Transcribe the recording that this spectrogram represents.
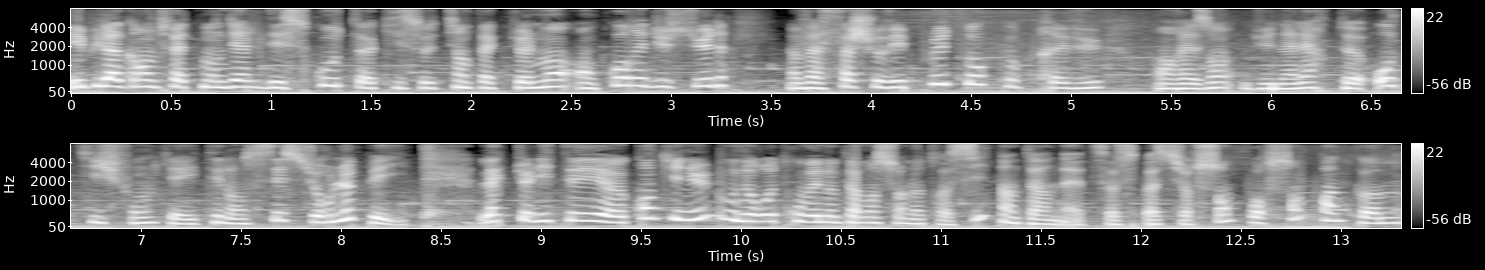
Et puis la grande fête mondiale des scouts qui se tient actuellement en Corée du Sud va s'achever plus tôt que prévu en raison d'une alerte au typhon qui a été lancée sur le pays. L'actualité euh, continue, vous nous retrouvez notamment sur notre site internet, ça se passe sur 100%.com.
